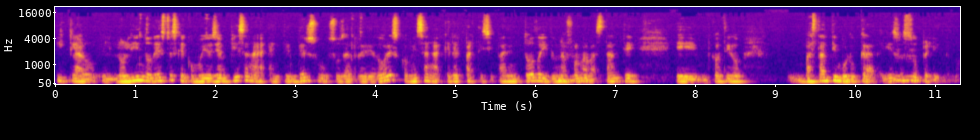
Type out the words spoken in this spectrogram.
y claro, lo lindo de esto es que como ellos ya empiezan a, entender sus alrededores, comienzan a querer participar en todo y de una forma bastante, eh, contigo, bastante involucrada y eso es súper lindo. ¿no?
